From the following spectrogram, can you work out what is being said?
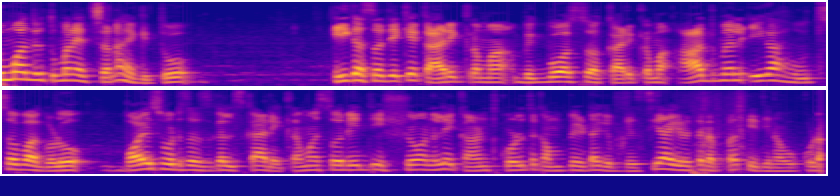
ತುಂಬ ಅಂದರೆ ತುಂಬಾ ಚೆನ್ನಾಗಿತ್ತು. ಈಗ ಸದ್ಯಕ್ಕೆ ಕಾರ್ಯಕ್ರಮ ಬಿಗ್ ಬಾಸ್ ಕಾರ್ಯಕ್ರಮ ಆದಮೇಲೆ ಈಗ ಉತ್ಸವಗಳು ಬಾಯ್ಸ್ ವರ್ಸಸ್ ಗರ್ಲ್ಸ್ ಕಾರ್ಯಕ್ರಮ. ಸೊ ರೀತಿ ಶೋನಲ್ಲಿ ಕಾಣಿಸ್ಕೊಳ್ತಾ ಕಂಪ್ಲೀಟಾಗಿ ಬ್ಯುಸಿ ಆಗಿರ್ತಾರೆ ಪ್ರತಿದಿನವೂ ಕೂಡ.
